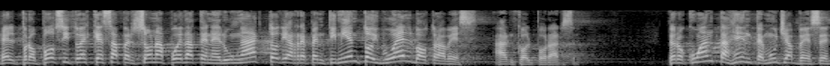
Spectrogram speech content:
El propósito es que esa persona pueda tener un acto de arrepentimiento y vuelva otra vez a incorporarse. Pero cuánta gente muchas veces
